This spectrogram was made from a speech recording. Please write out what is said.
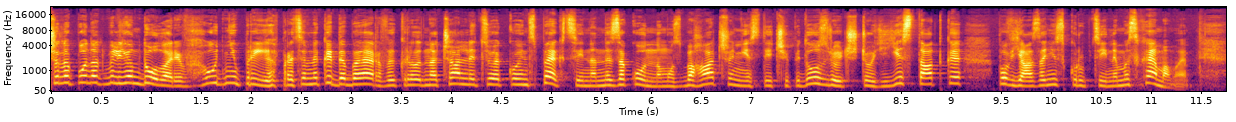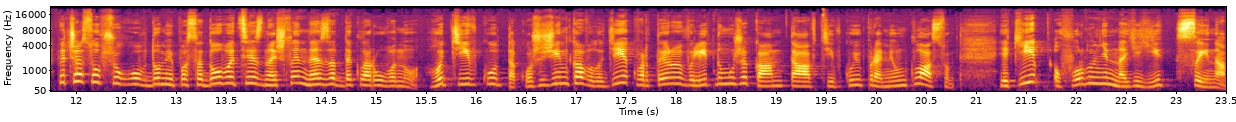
Вилучили понад мільйон доларів. У Дніпрі працівники ДБР викрили начальницю екоінспекції на незаконному збагаченні. Слідчі підозрюють, що її статки пов'язані з корупційними схемами. Під час обшуку в домі посадовиці знайшли незадекларовану готівку. Також жінка володіє квартирою в елітному ЖК та автівкою преміум класу, які оформлені на її сина.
